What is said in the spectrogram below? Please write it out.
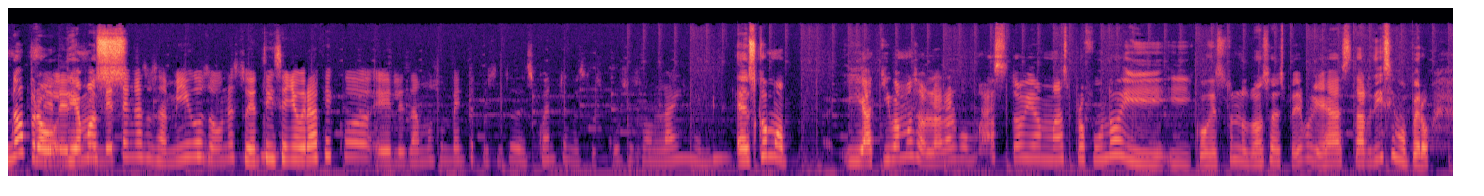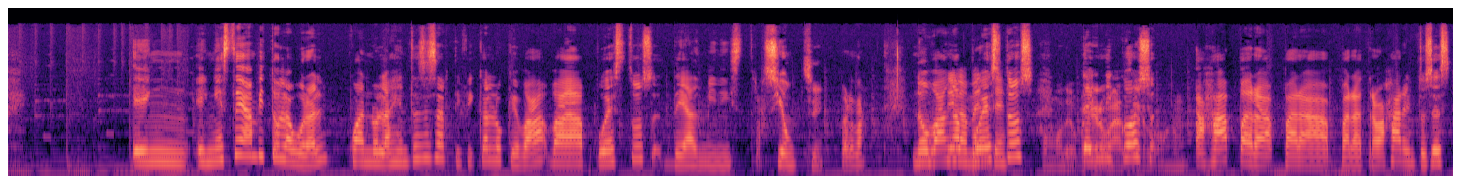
No, pero si digamos, inviten a sus amigos o un estudiante de diseño gráfico, eh, les damos un 20% de descuento en nuestros cursos online en es como, y aquí vamos a hablar algo más, todavía más profundo y, y con esto nos vamos a despedir porque ya es tardísimo, pero en, en este ámbito laboral, cuando la gente se certifica, lo que va, va a puestos de administración, Sí, ¿verdad? No van a puestos como de obrero a Técnicos, hacerlo, ajá. ajá, para, para, para trabajar. Entonces,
